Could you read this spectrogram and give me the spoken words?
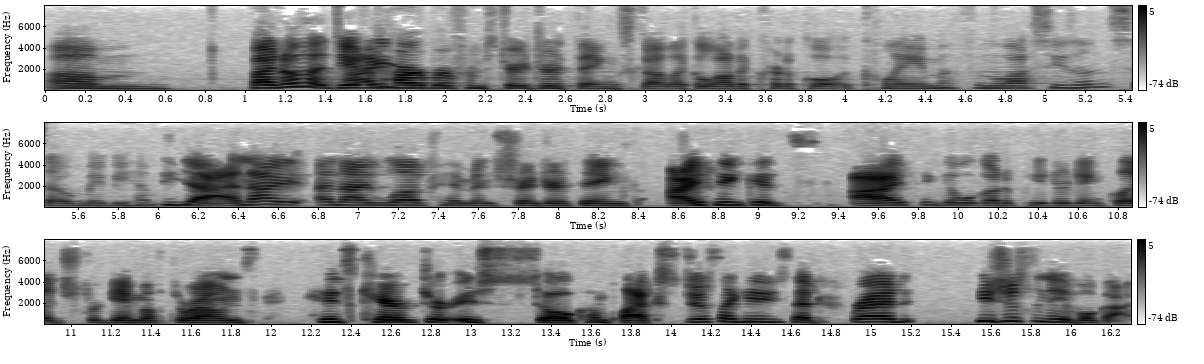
Um, but I know that David I- Harbour from Stranger Things got like a lot of critical acclaim from the last season, so maybe him. Yeah, and I and I love him in Stranger Things. I think it's I think it will go to Peter Dinklage for Game of Thrones. His character is so complex, just like you said, Fred. He's just an evil guy.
